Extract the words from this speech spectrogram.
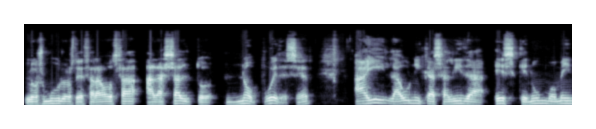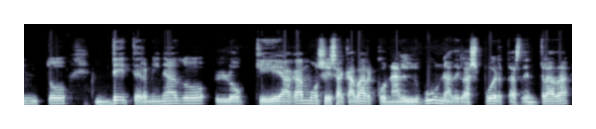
los muros de Zaragoza al asalto no puede ser. Ahí la única salida es que en un momento determinado lo que hagamos es acabar con alguna de las puertas de entrada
